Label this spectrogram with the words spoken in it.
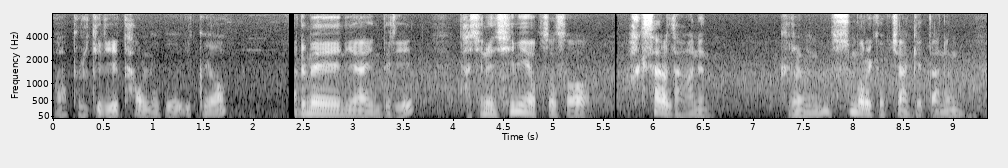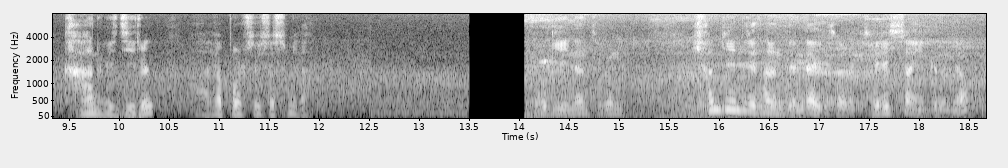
아, 불길이 타오르고 있고요 아르메니아인들이 다시는 힘이 없어서 학살을 당하는 그런 수모를 겪지 않겠다는 강한 의지를 아, 엿볼 수 있었습니다. 여기는 지금 현지인들이 사는 데인데 여기서 재래시장이 있거든요.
